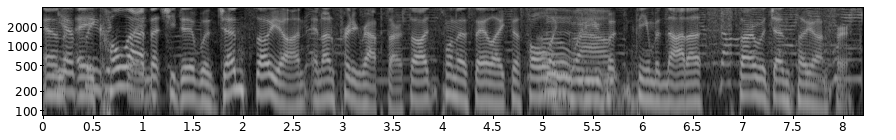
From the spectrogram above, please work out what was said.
and Yeah, a collab explain. that she did with Jeon Soyeon and Unpretty Rap Star. So I just want to say like this whole like Oh, booty wow. theme with Nada started with Jeon Soyeon first.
